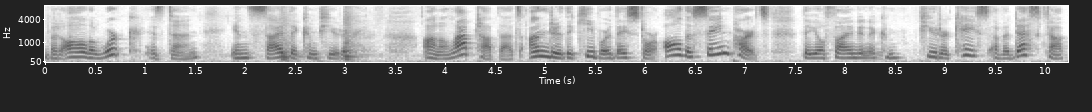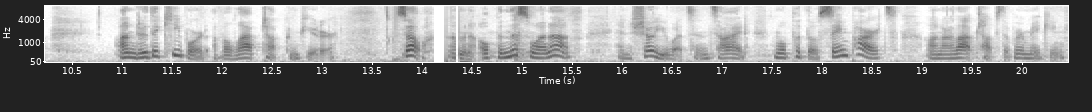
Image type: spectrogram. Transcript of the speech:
But all the work is done inside the computer. On a laptop that's under the keyboard, they store all the same parts that you'll find in a computer case of a desktop under the keyboard of a laptop computer. So I'm going to open this one up and show you what's inside. And we'll put those same parts on our laptops that we're making.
